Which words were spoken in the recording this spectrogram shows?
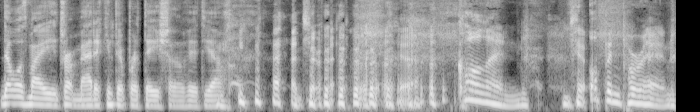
that was my dramatic interpretation of it. Yeah. yeah. Colon. Yeah. Open paren.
